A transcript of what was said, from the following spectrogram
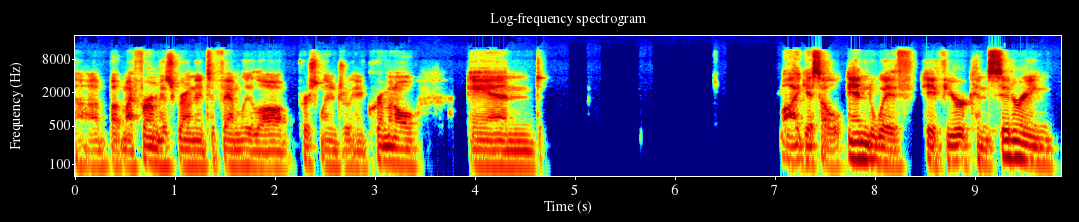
uh, but my firm has grown into family law, personal injury, and criminal. And I guess I'll end with if you're considering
